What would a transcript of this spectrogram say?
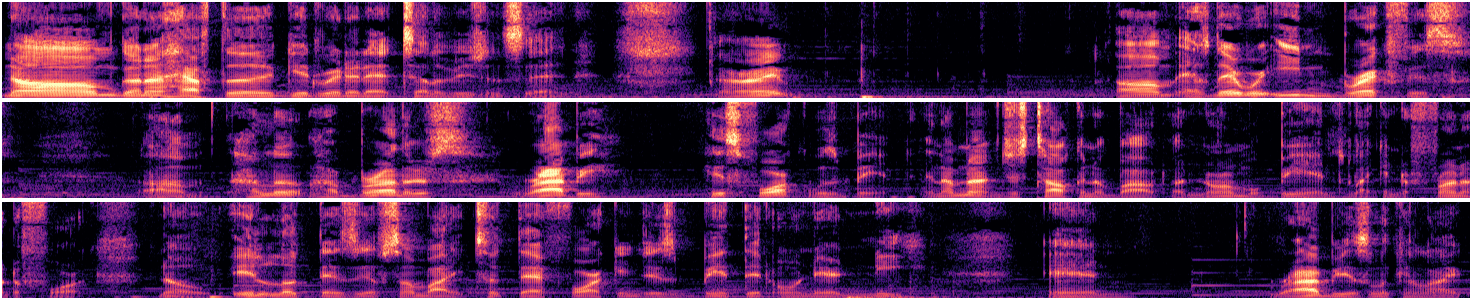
no, I'm gonna have to get rid of that television set. All right. Um, as they were eating breakfast, um, her little, her brothers, Robbie, his fork was bent, and I'm not just talking about a normal bend like in the front of the fork. No, it looked as if somebody took that fork and just bent it on their knee, and Robbie is looking like,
